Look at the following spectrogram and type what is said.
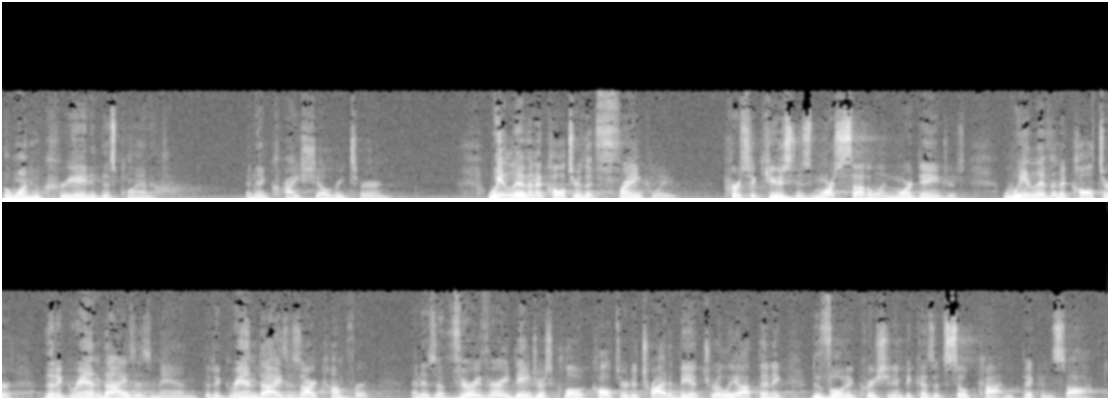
the one who created this planet. And then Christ shall return. We live in a culture that, frankly, persecution is more subtle and more dangerous. We live in a culture that aggrandizes man, that aggrandizes our comfort, and is a very, very dangerous culture to try to be a truly authentic, devoted Christian because it's so cotton picking soft.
